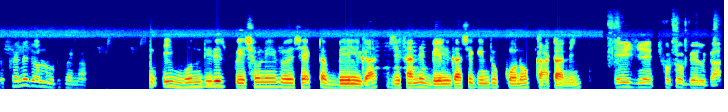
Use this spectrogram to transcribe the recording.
ওখানে জল উঠবে না। এই মন্দিরের পেছনেই রয়েছে একটা বেল গাছ যেখানে বেল গাছে কিন্তু কোনো কাঁটা নেই। এই যে ছোট বেল গাছ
